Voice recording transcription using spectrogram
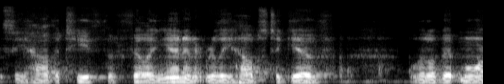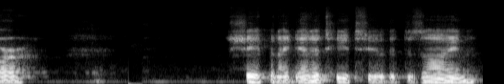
can see how the teeth are filling in and it really helps to give a little bit more shape and identity to the design.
